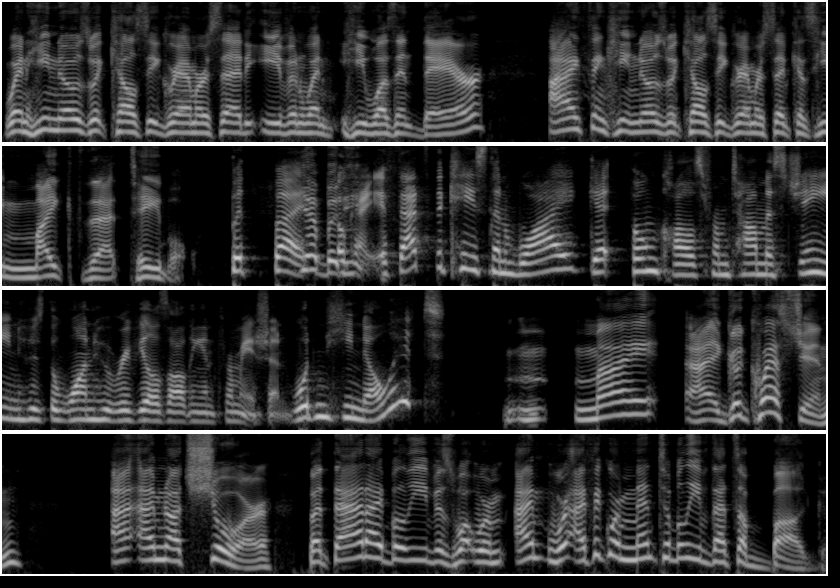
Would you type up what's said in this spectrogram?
when he knows what Kelsey Grammer said, even when he wasn't there. I think he knows what Kelsey Grammer said because he mic'd that table. But but, Yeah, but he- okay, if that's the case, then why get phone calls from Thomas Jane, who's the one who reveals all the information? Wouldn't he know it? M- my uh, good question. I, I'm not sure, but that I believe is what we're. I'm. We're, I think we're meant to believe that's a bug.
